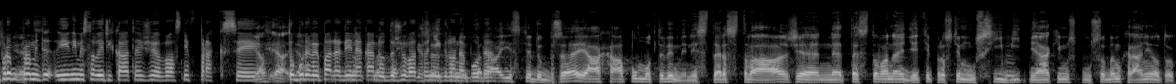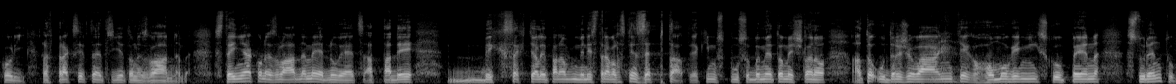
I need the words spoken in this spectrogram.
pro, věc- promiňte, jinými slovy říkáte, že vlastně v praxi já- já- to bude já- vypadat jinak a dodržovat to nikdo nebude. vypadá jistě dobře, já chápu motivy ministerstva, že netestované děti prostě musí Hmm. být nějakým způsobem chráněno od okolí, ale v praxi v té třídě to nezvládneme. Stejně jako nezvládneme jednu věc a tady bych se chtěli pana ministra vlastně zeptat, jakým způsobem je to myšleno a to udržování těch homogenních skupin studentů.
